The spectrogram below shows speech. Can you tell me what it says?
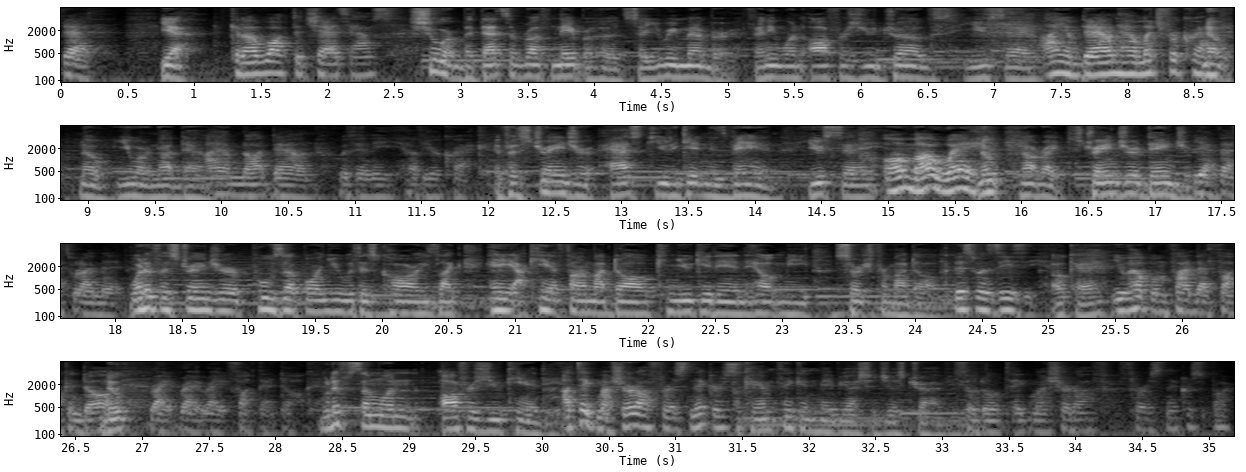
Dad, Yeah, can I walk to Chad's house? sure, but that's a rough neighborhood, so you remember, if anyone offers you drugs, you say, I am down. How much for crack? No, no, you are not down. I am not down with any of your crack. If a stranger asks you to get in his van, you say, On my way. Nope, not right. Stranger danger. Yeah, that's what I meant. What if a stranger pulls up on you with his car? He's like, hey, I can't find my dog. Can you get in, and help me search for my dog? This one's easy. Okay. You help him find that fucking dog. Nope. Right, right, right. Fuck that dog. What if someone offers you candy? I'll take my shirt off for a Snickers. Okay, I'm thinking maybe I should just drive you. So don't take my shirt off for a Snickers bar.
